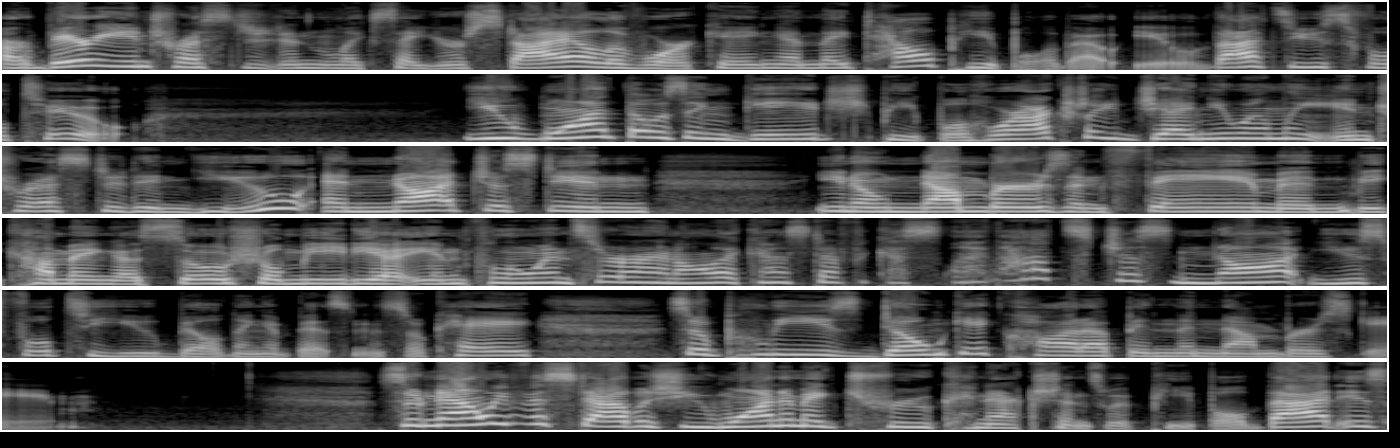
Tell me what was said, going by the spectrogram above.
are very interested in like say your style of working and they tell people about you. That's useful too. You want those engaged people who are actually genuinely interested in you and not just in you know numbers and fame and becoming a social media influencer and all that kind of stuff because that's just not useful to you building a business okay? So please don't get caught up in the numbers game so now we've established you want to make true connections with people. That is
